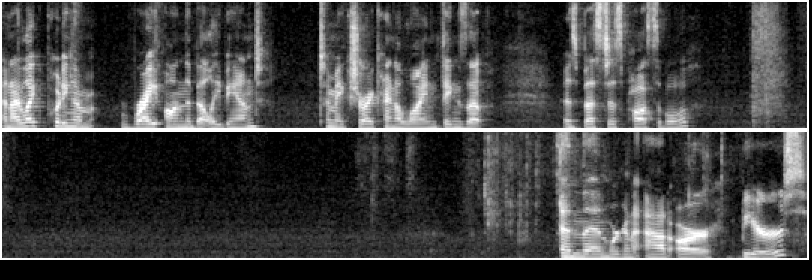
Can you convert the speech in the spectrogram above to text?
And I like putting them right on the belly band to make sure I kind of line things up as best as possible. And then we're gonna add our beers.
